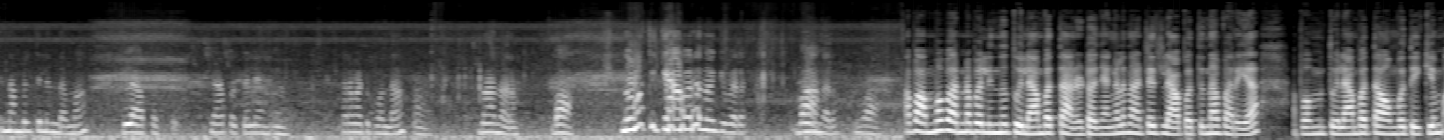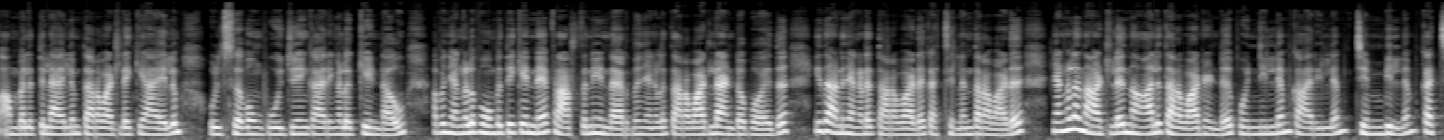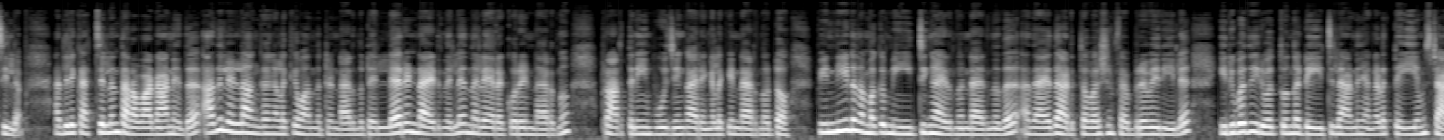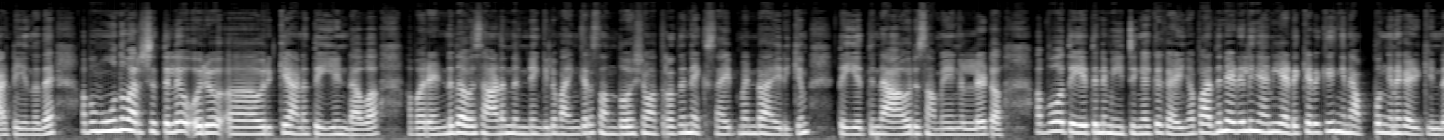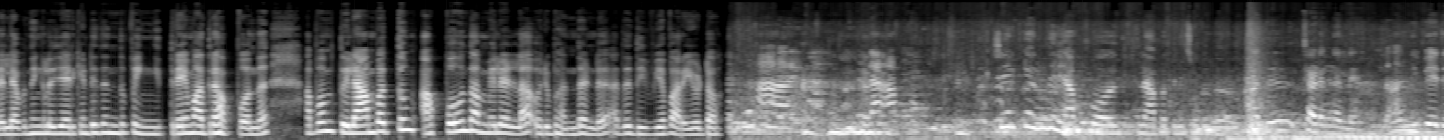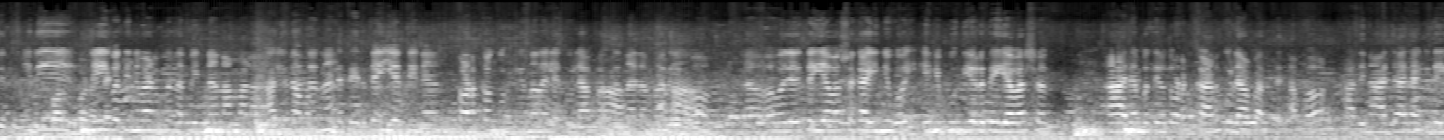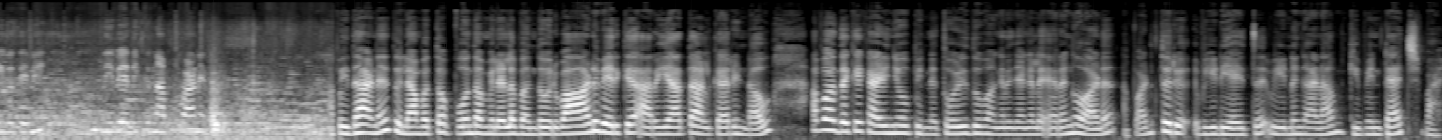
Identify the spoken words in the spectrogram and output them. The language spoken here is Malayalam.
ഇന്ന് അമ്പലത്തിൽ എന്തമ്മ ലാപ്പത്ത് അല്ലേ? തറവാട്ട് പോന്താ ബാ നറ. വാ നോക്കി ക്യാമറ നോക്കി പറ. അപ്പോൾ അമ്മ പറഞ്ഞ പോലെ ഇന്ന് തുലാമ്പത്താണ് കേട്ടോ. ഞങ്ങളുടെ നാട്ടിൽ തുലാമ്പത്ത് എന്നാ പറയുക അപ്പം തുലാമ്പത്താവുമ്പോഴത്തേക്കും അമ്പലത്തിലായാലും തറവാട്ടിലേക്ക് ആയാലും ഉത്സവവും പൂജയും കാര്യങ്ങളൊക്കെ ഉണ്ടാവും. അപ്പോൾ ഞങ്ങൾ പോകുമ്പോഴത്തേക്ക് തന്നെ പ്രാർത്ഥന ഉണ്ടായിരുന്നു. ഞങ്ങൾ തറവാട്ടിലാണ് കേട്ടോ പോയത്. ഇതാണ് ഞങ്ങളുടെ തറവാട് കച്ചില്ലം തറവാട്. ഞങ്ങളുടെ നാട്ടിൽ നാല് തറവാടുണ്ട്. പൊന്നില്ലം കാരില്ലം ചെമ്പില്ലം കച്ചില്ലം അതിൽ കച്ചില്ലം തറവാടാണിത്. അതിലുള്ള അംഗങ്ങളൊക്കെ വന്നിട്ടുണ്ടായിരുന്നു കേട്ടോ. എല്ലാവരും ഉണ്ടായിരുന്നില്ല. എന്നാലും ഏറെക്കുറെ ഉണ്ടായിരുന്നു. പ്രാർത്ഥനയും പൂജയും കാര്യങ്ങളൊക്കെ ഉണ്ടായിരുന്നു കേട്ടോ. പിന്നീട് നമുക്ക് മീറ്റിംഗ് ആയിരുന്നു ഉണ്ടായിരുന്നത് അതായത് അടുത്ത വർഷം ഫെബ്രുവരിയിൽ ഇരുപത് ഇരുപത്തൊന്ന് ഡേറ്റിലാണ് ഞങ്ങളുടെ തെയ്യം സ്റ്റാർട്ട് ചെയ്യുന്നത്. അപ്പോൾ മൂന്ന് വർഷത്തിൽ ഒരു ഒരുക്കെയാണ് തെയ്യം ഉണ്ടാവുക. അപ്പോൾ രണ്ട് ദിവസമാണെന്നുണ്ടെങ്കിൽ ഭയങ്കര സന്തോഷം അത്ര തന്നെ എക്സൈറ്റ്മെന്റും ആയിരിക്കും തെയ്യത്തിന്റെ ആ ഒരു സമയങ്ങളിൽ കേട്ടോ. അപ്പോൾ തെയ്യത്തിന്റെ മീറ്റിംഗ് ഒക്കെ കഴിഞ്ഞു. അപ്പോൾ അതിനിടയിൽ ഞാൻ ഈ ഇടയ്ക്കിടയ്ക്ക് ഇങ്ങനെ അപ്പം ഇങ്ങനെ കഴിക്കുന്നുണ്ടല്ലോ? അപ്പോൾ നിങ്ങൾ വിചാരിക്കേണ്ടത് ഇത് എന്ത് ഇത്രയും മാത്രം അപ്പം എന്ന് അപ്പം തുലാമ്പത്തും അപ്പവും തമ്മിലുള്ള ഒരു ബന്ധമുണ്ട്. അത് ദിവ്യ പറയൂ കേട്ടോ. ശരിക്കും എന്തിനാ അപ്പോ ലാഭത്തിന് ചുടുന്നത്? അത് ചടങ്ങല്ലേ? ദൈവത്തിന് വിളമ്പുന്ന പിന്നെ നമ്മൾ തെയ്യത്തിന് തുടക്കം കുറിക്കുന്നതല്ലേ തുലാപ്പത്ത് എന്നെല്ലാം പറയുമ്പോ? ഒരു തെയ്യ വർഷം കഴിഞ്ഞു പോയി. ഇനി പുതിയൊരു തെയ്യ വർഷം ആരംഭത്തിന് തുടക്കമാണ് തുലാപ്പത്ത്. അപ്പോൾ അതിനാചാരാക്കി ദൈവത്തിന് നിവേദിക്കുന്ന അപ്പാണിത്. അപ്പോൾ ഇതാണ് തുലാമ്പത്തും അപ്പവും തമ്മിലുള്ള ബന്ധം. ഒരുപാട് പേർക്ക് അറിയാത്ത ആൾക്കാരുണ്ടാവും. അപ്പോൾ അതൊക്കെ കഴിഞ്ഞു. പിന്നെ തൊഴുതും അങ്ങനെ ഞങ്ങൾ ഇറങ്ങുവാണ്. അപ്പോൾ അടുത്തൊരു വീഡിയോ ആയിട്ട് വീണ്ടും കാണാം. കിവിൻ ടാച്ച് ബൈ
